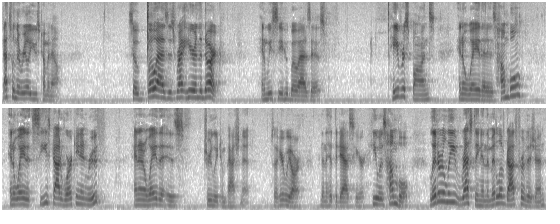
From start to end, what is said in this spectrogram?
That's when the real you's coming out. So Boaz is right here in the dark, and we see who Boaz is. He responds in a way that is humble, in a way that sees God working in Ruth, and in a way that is truly compassionate. So here we are. We're going to hit the gas here. He was humble, literally resting in the middle of God's provision,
